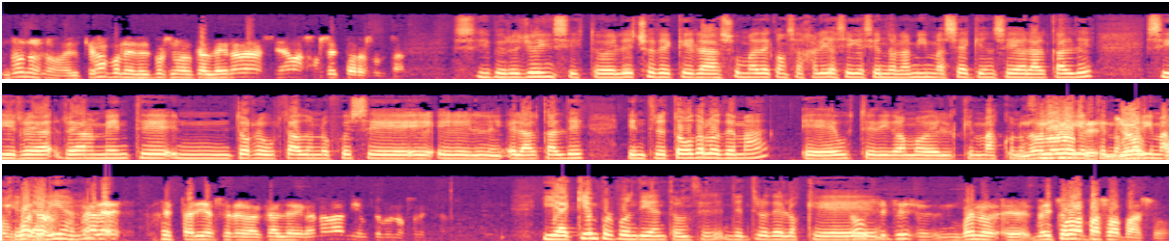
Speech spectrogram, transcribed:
No, no, no, el que va a poner el próximo alcalde de Granada se llama José Torres Sultán. Sí, pero yo insisto, el hecho de que la suma de concejalía sigue siendo la misma, sea quien sea el alcalde, si realmente mm, Torre Hurtado no fuese el, alcalde, entre todos los demás, es usted, digamos, el que más conocido y el que, mejor imaginaría, ¿no? aceptaría ser el alcalde de Granada ni aunque me lo ofrezca. ¿Y a quién propondría entonces, dentro de los que...? bueno, eh, esto va paso a paso.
